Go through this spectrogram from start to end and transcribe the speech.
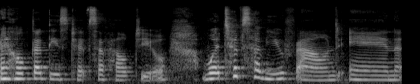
I hope that these tips have helped you. What tips have you found in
